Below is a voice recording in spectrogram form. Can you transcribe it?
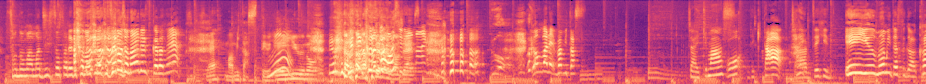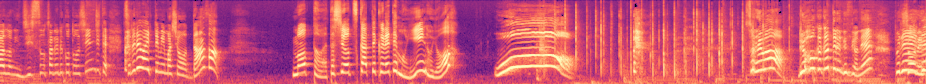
そのまま実装される可能性なんてゼロじゃないですからね。ねマミタスっていう英雄の、出てくるかもしれない。頑張れバビタスじゃあ行きます。おできた。じゃあ、ぜひ英雄マミタスがカードに実装されることを信じて。それでは行ってみましょう。どうぞ。もっと私を使ってくれてもいいのよ。おお それは両方かかってるんですよね。プレイで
